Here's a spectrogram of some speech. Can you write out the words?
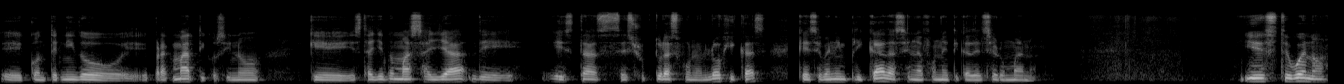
eh, contenido eh, pragmático, sino que está yendo más allá de estas estructuras fonológicas que se ven implicadas en la fonética del ser humano. Y este, bueno,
